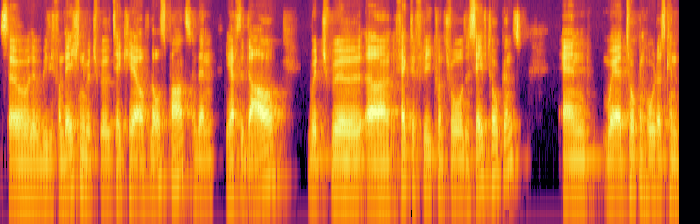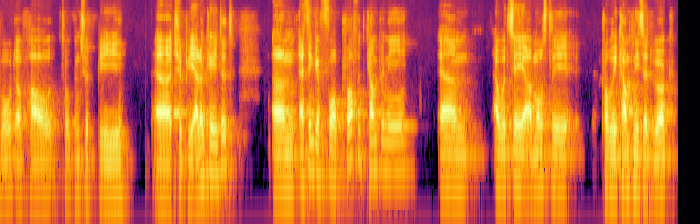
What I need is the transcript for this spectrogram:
So there will be the foundation which will take care of those parts, and then you have the DAO which will uh, effectively control the safe tokens, and where token holders can vote of how tokens should be uh, should be allocated. Um, I think a for-profit company, um, I would say, are mostly probably companies that work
